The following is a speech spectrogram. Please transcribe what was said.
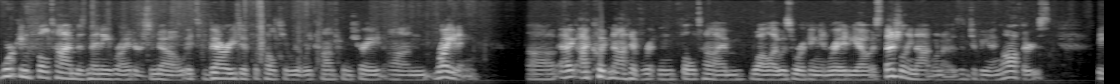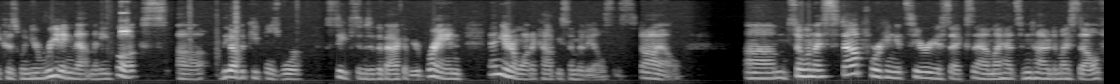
working full time, as many writers know, it's very difficult to really concentrate on writing. Uh, I, I, could not have written full time while I was working in radio, especially not when I was interviewing authors, because when you're reading that many books, uh, the other people's work seeps into the back of your brain, and you don't want to copy somebody else's style. Um, so when I stopped working at Sirius XM, I had some time to myself.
